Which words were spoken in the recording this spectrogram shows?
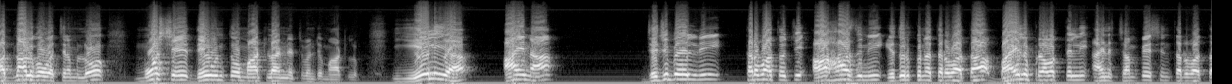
పద్నాలుగో వచనంలో మోషే దేవునితో మాట్లాడినటువంటి మాటలు. ఏలియా ఆయన జజబేల్ని తర్వాత వచ్చి ఆహాజుని ఎదుర్కొన్న తర్వాత బయలు ప్రవక్తల్ని ఆయన చంపేసిన తర్వాత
